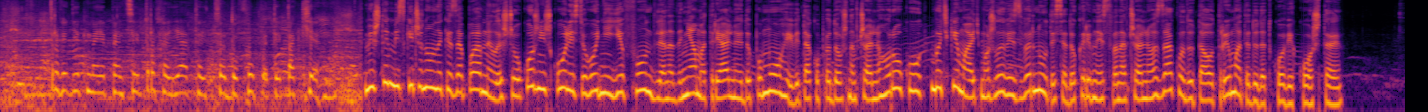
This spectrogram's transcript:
Трохи дід має пенсії, трохи я, та й це докупити, так кигну. Між тим міські чиновники запевнили, що у кожній школі сьогодні є фонд для надання матеріальної допомоги. Відтак, упродовж навчального року батьки мають можливість звернутися до керівництва навчального закладу та отримати додаткові кошти.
